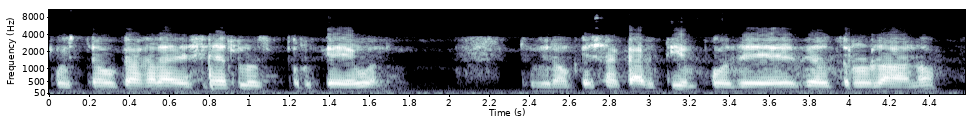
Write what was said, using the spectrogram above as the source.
pues tengo que agradecerlos porque bueno, tuvieron que sacar tiempo de, de otro lado, ¿no?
